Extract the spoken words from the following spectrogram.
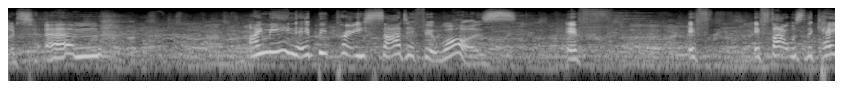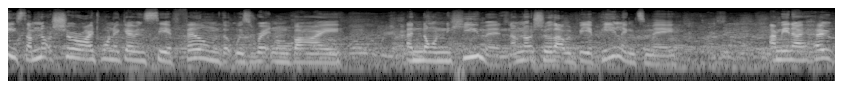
God, um, I mean, it'd be pretty sad if it was. If if if that was the case, I'm not sure I'd want to go and see a film that was written by a non-human. I'm not sure that would be appealing to me. I mean, I hope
